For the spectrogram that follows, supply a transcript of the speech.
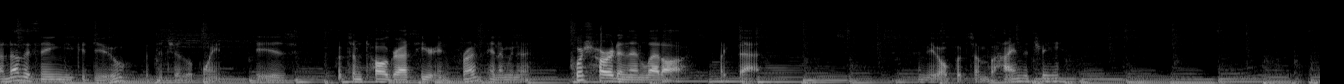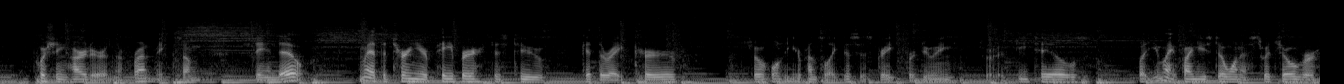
Another thing you could do with the chisel point is put some tall grass here in front and I'm gonna push hard and then let off like that. And maybe I'll put some behind the tree. Pushing harder in the front makes some stand out. You might have to turn your paper just to get the right curve. So holding your pencil like this is great for doing sort of details, but you might find you still want to switch over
